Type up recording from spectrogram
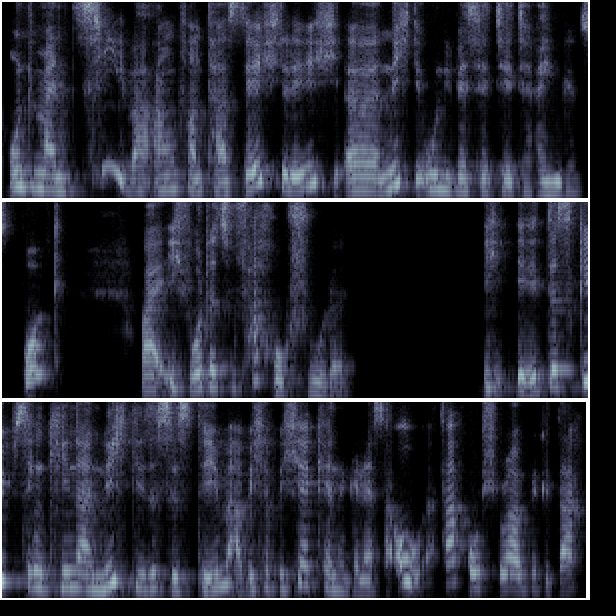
Und mein Ziel war Anfang tatsächlich äh, nicht die Universität Regensburg, weil ich wollte zur Fachhochschule ich, äh, das gibt es in China nicht, dieses System, aber ich habe hier kennengelernt, oh, Fachhochschule, habe ich gedacht,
